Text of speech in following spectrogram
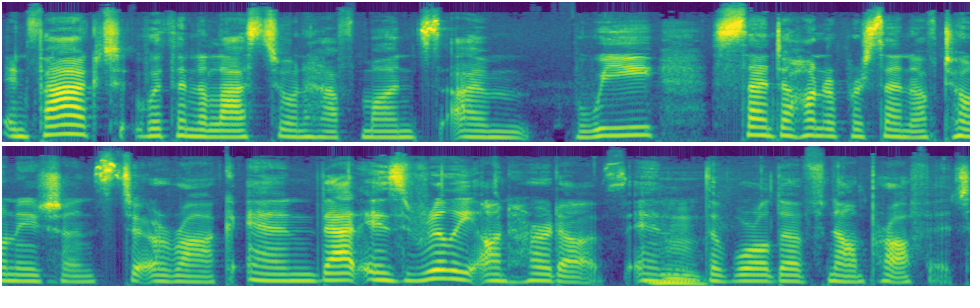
In fact, within the last two and a half months, I'm we sent 100% of donations to Iraq, and that is really unheard of in mm-hmm. the world of nonprofit.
